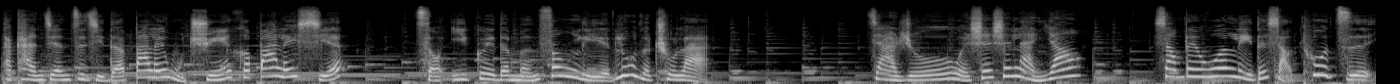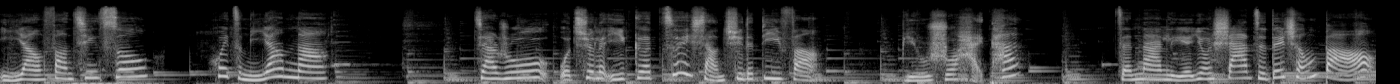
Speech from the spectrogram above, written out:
他看见自己的芭蕾舞裙和芭蕾鞋从衣柜的门缝里露了出来。假如我伸伸懒腰，像被窝里的小兔子一样放轻松，会怎么样呢？假如我去了一个最想去的地方，比如说海滩，在那里用沙子堆城堡，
